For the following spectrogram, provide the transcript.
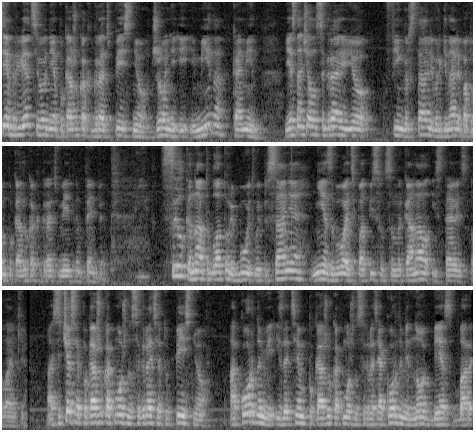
Всем привет! Сегодня я покажу, как играть песню Джонни и Эмина «Камин». Я сначала сыграю ее в фингерстайле, в оригинале, потом покажу, как играть в медленном темпе. Ссылка на таблатуре будет в описании. Не забывайте подписываться на канал и ставить лайки. А сейчас я покажу, как можно сыграть эту песню аккордами, и затем покажу, как можно сыграть аккордами, но без бары.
